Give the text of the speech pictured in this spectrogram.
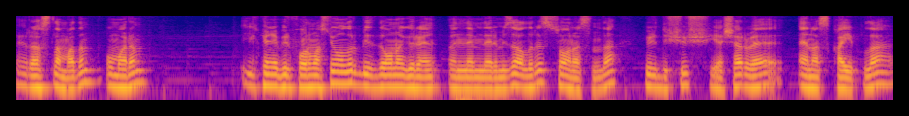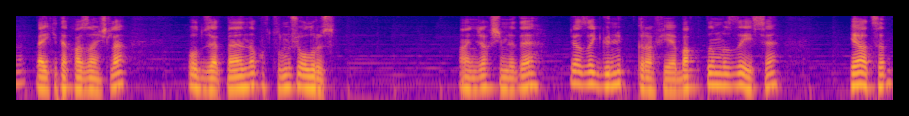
rastlamadım. Umarım ilk önce bir formasyon olur biz de ona göre önlemlerimizi alırız. Sonrasında bir düşüş yaşar ve en az kayıpla belki de kazançla o düzeltmeden de kurtulmuş oluruz. Ancak şimdi de biraz da günlük grafiğe baktığımızda ise fiyatın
